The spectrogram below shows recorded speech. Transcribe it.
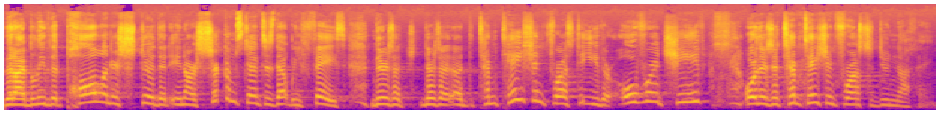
that I believe that Paul understood that in our circumstances that we face, there's a, there's a, a temptation for us to either overachieve or there's a temptation for us to do nothing.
